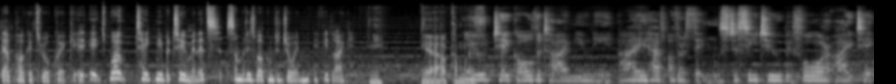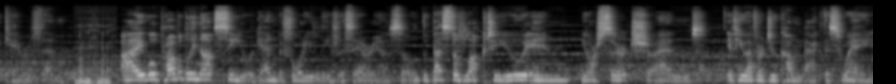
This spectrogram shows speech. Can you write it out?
their pockets real quick. It, it won't take me but two minutes. Somebody's welcome to join if you'd like. Yeah, I'll come with. You take all the time you need. I have other things to see to before I take care of them. hmm I will probably not see you again before you leave this area, so the best of luck to you in your search, and if you ever do come back this way,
